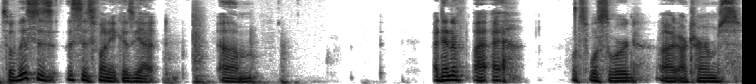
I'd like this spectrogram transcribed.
So this is this is funny because yeah, um, identify. I, I, what's what's the word? Uh, our terms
